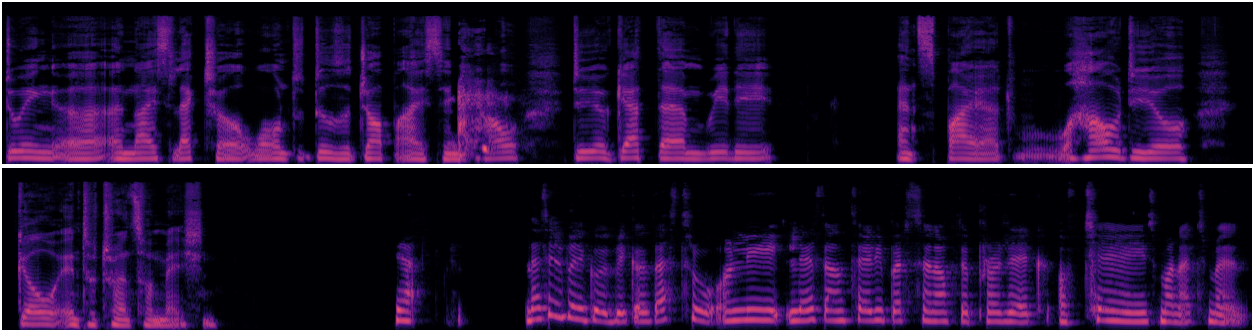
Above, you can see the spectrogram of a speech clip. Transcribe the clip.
doing a, a nice lecture won't do the job i think. How do you get them really inspired? How do you go into transformation? Yeah that is very good because that's true. Only less than 30% of the project of change management,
